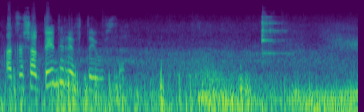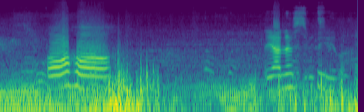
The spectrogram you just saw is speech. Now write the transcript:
А це що ти дрифтився? Ого. Я не встигла.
